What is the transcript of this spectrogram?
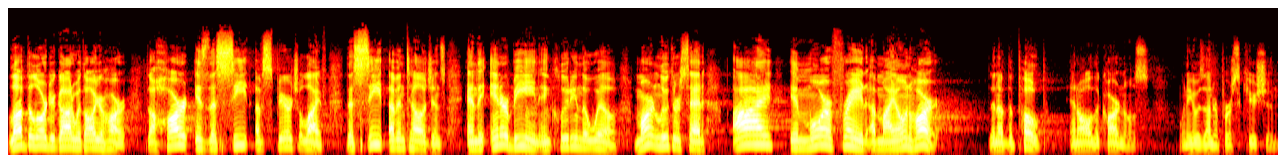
Love the Lord your God with all your heart. The heart is the seat of spiritual life, the seat of intelligence, and the inner being, including the will. Martin Luther said, I am more afraid of my own heart than of the Pope and all the cardinals when he was under persecution.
